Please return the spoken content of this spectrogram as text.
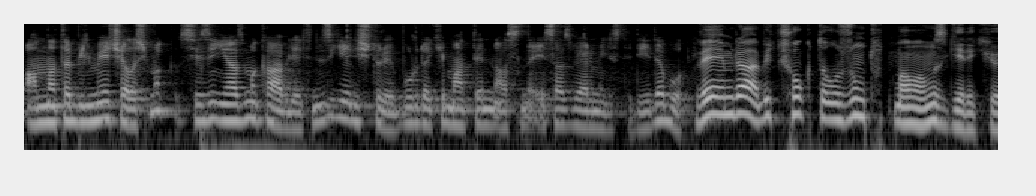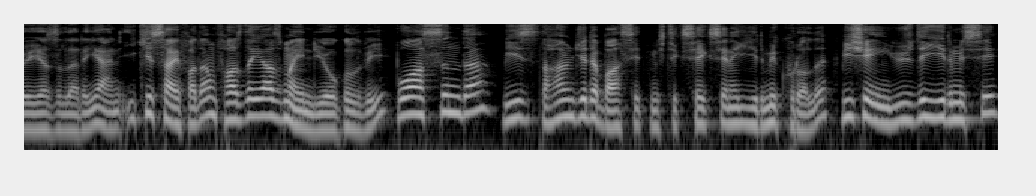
anlatabilmeye çalışmak sizin yazma kabiliyetinizi geliştiriyor. Buradaki maddenin aslında esas vermek istediği de bu. Ve Emre abi çok da uzun tutmamamız gerekiyor yazıları. Yani iki sayfadan fazla yazmayın diyor Ogilvy. Bu aslında biz daha önce de bahsetmiştik 80'e 20 kuralı. Bir şeyin %20'si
